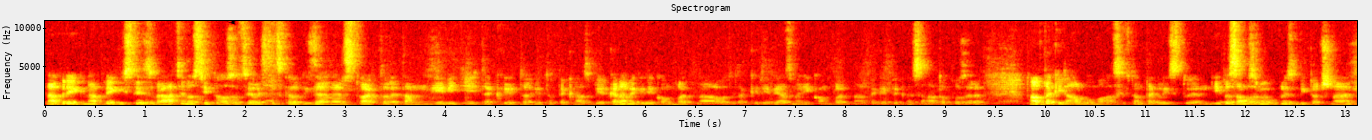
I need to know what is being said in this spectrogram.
Napriek, napriek istej zvrátenosti toho socialistického dizajnerstva, ktoré tam je vidieť, tak je to, je to pekná zbierka. Najmä keď je kompletná, alebo to tak, keď je viac menej kompletná, tak je pekné sa na to pozerať. No a takých albumoch asi v tom tak listujem. Je to samozrejme úplne zbytočné,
